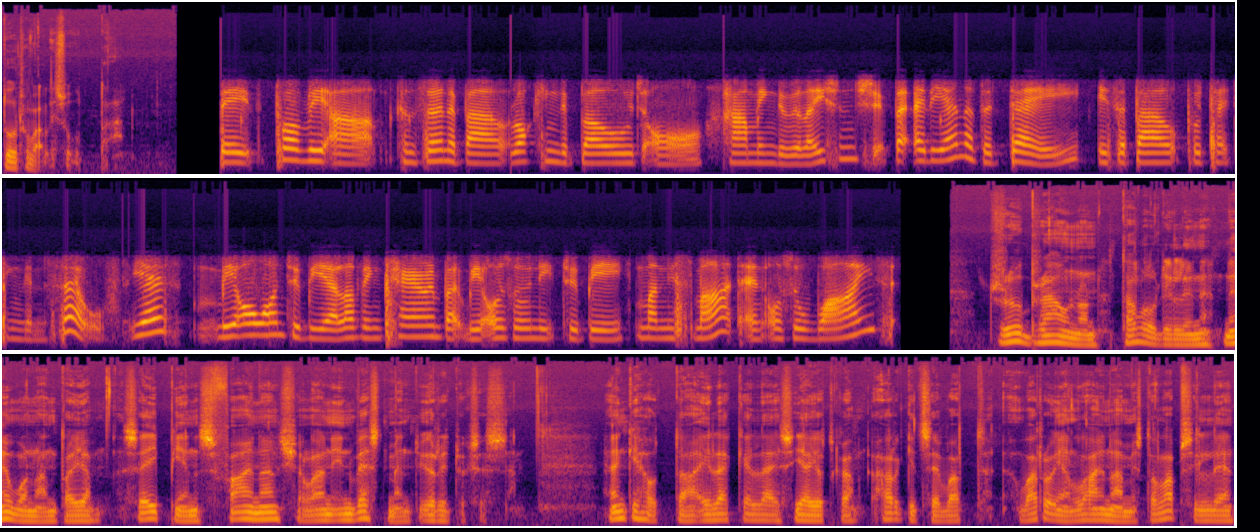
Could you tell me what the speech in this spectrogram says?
turvallisuuttaan. They probably are concerned about rocking the boat or harming the relationship. But at the end of the day, it's about protecting themselves. Yes, we all want to be a loving parent, but we also need to be money smart and also wise. Drew Brown on taloudellinen neuvonantaja Sapiens Financial and Investment-yrityksessä. Hän kehottaa eläkeläisiä, jotka harkitsevat varojen lainaamista lapsilleen,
